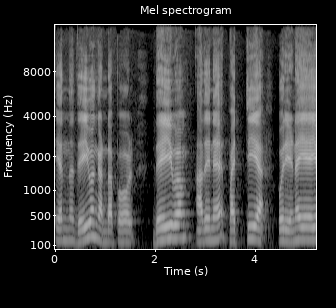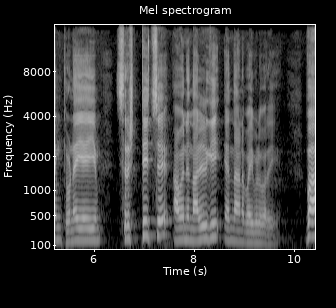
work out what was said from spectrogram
എന്ന് ദൈവം കണ്ടപ്പോൾ ദൈവം അതിന് പറ്റിയ ഒരു ഇണയെയും തുണയെയും സൃഷ്ടിച്ച് അവന് നൽകി എന്നാണ് ബൈബിൾ പറയുക. അപ്പോൾ ആ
